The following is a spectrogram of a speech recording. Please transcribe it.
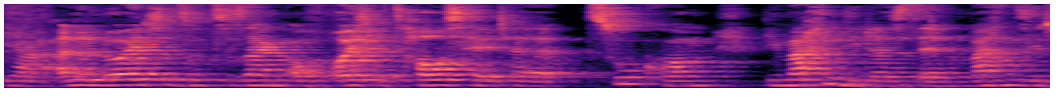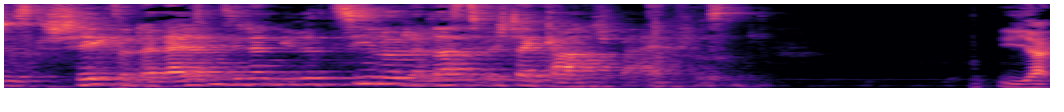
ja, alle Leute sozusagen auf euch als Haushälter zukommen. Wie machen die das denn? Machen sie das geschickt und erreichen sie dann ihre Ziele oder lasst ihr euch da gar nicht beeinflussen? Ja,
